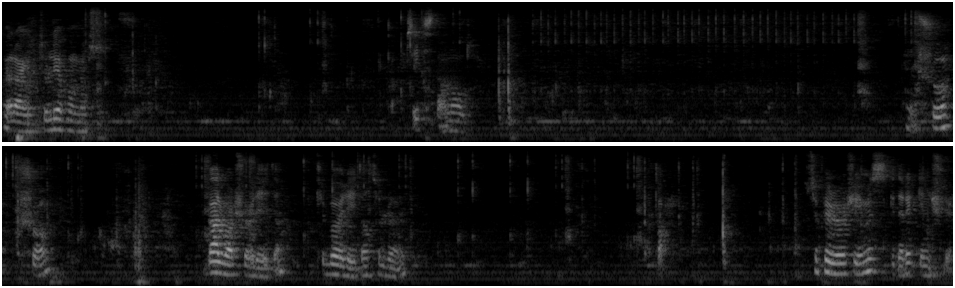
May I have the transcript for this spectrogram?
Herhangi bir türlü yapamıyoruz. Tamam 8 tane oldu. Şu, şu. Galiba şöyleydi. Ki böyleydi hatırlıyorum. Tamam. Superior şeyimiz giderek genişliyor.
